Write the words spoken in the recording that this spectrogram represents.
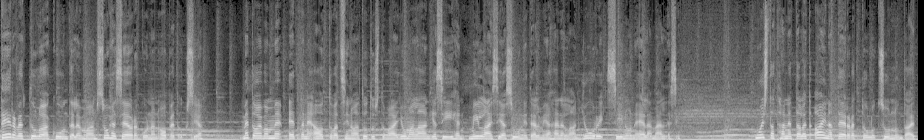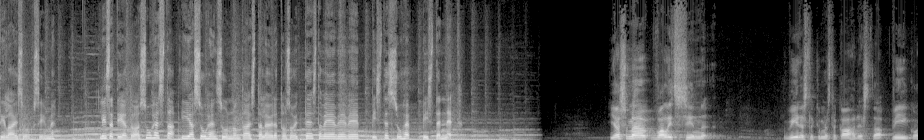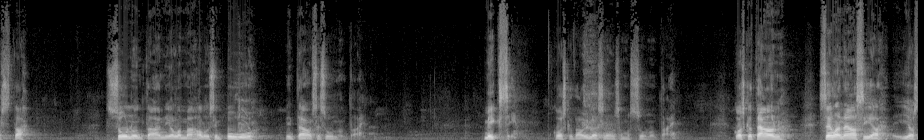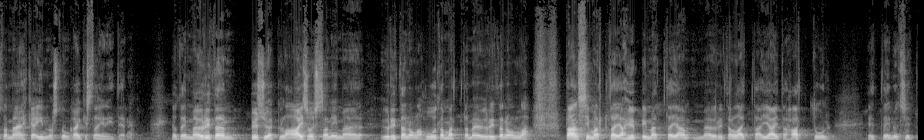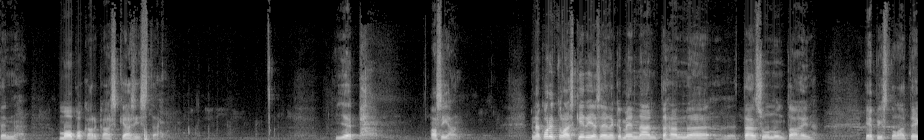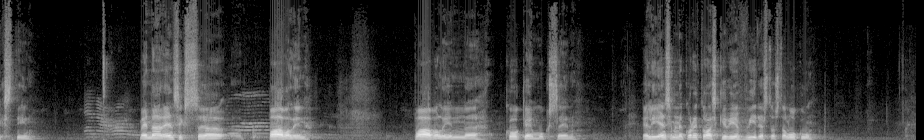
Tervetuloa kuuntelemaan Suhe-seurakunnan opetuksia. Me toivomme, että ne auttavat sinua tutustumaan Jumalaan ja siihen, millaisia suunnitelmia hänellä on juuri sinun elämällesi. Muistathan, että olet aina tervetullut sunnuntai-tilaisuuksiimme. Lisätietoa Suhesta ja Suhen sunnuntaista löydät osoitteesta www.suhe.net. Jos mä valitsin 52 viikosta sunnuntaan, jolla mä haluaisin puhua, niin tämä on se sunnuntai. Miksi? Koska tämä on ylösnousemus sunnuntai. Koska tämä on sellainen asia, josta mä ehkä innostun kaikista eniten. Joten mä yritän pysyä kyllä aisoissani, mä yritän olla huutamatta, mä yritän olla tanssimatta ja hyppimättä ja mä yritän laittaa jäitä hattuun, ettei nyt sitten mopo karkaisi käsistä. Jep, asiaan. Mennään korintolaiskirjeeseen ennen kuin mennään tähän äh, tämän sunnuntain epistolatekstiin. Mennään ensiksi äh, Paavalin, Paavalin äh, kokemukseen. Eli ensimmäinen korintolaiskirje 15. luku.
